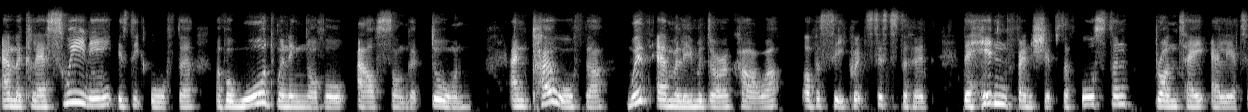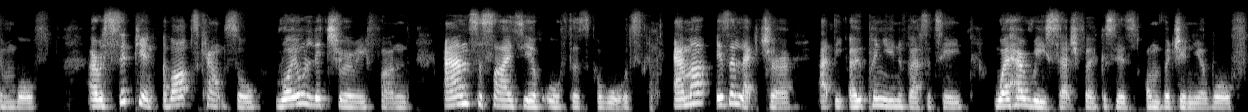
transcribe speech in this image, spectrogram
Emma Claire Sweeney is the author of award-winning novel Our Song at Dawn and co-author with Emily Midorikawa of A Secret Sisterhood, The Hidden Friendships of Austen, Bronte, Eliot and Woolf, a recipient of Arts Council, Royal Literary Fund and Society of Authors Awards. Emma is a lecturer at the Open University where her research focuses on Virginia Woolf.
